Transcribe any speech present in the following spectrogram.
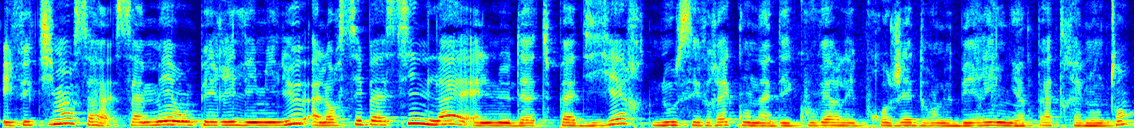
Effectivement, ça, met en péril les milieux. Alors ces bassines-là, elles ne datent pas d'hier. Nous, c'est vrai qu'on a découvert les projets dans le Berry il n'y a pas très longtemps,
